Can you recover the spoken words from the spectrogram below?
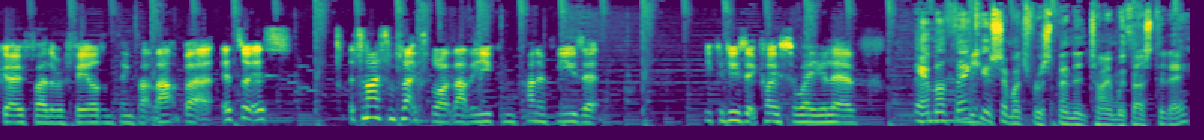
go further afield and things like that. But it's it's it's nice and flexible like that that you can kind of use it. You could use it close to where you live. Emma, thank you so much for spending time with us today.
